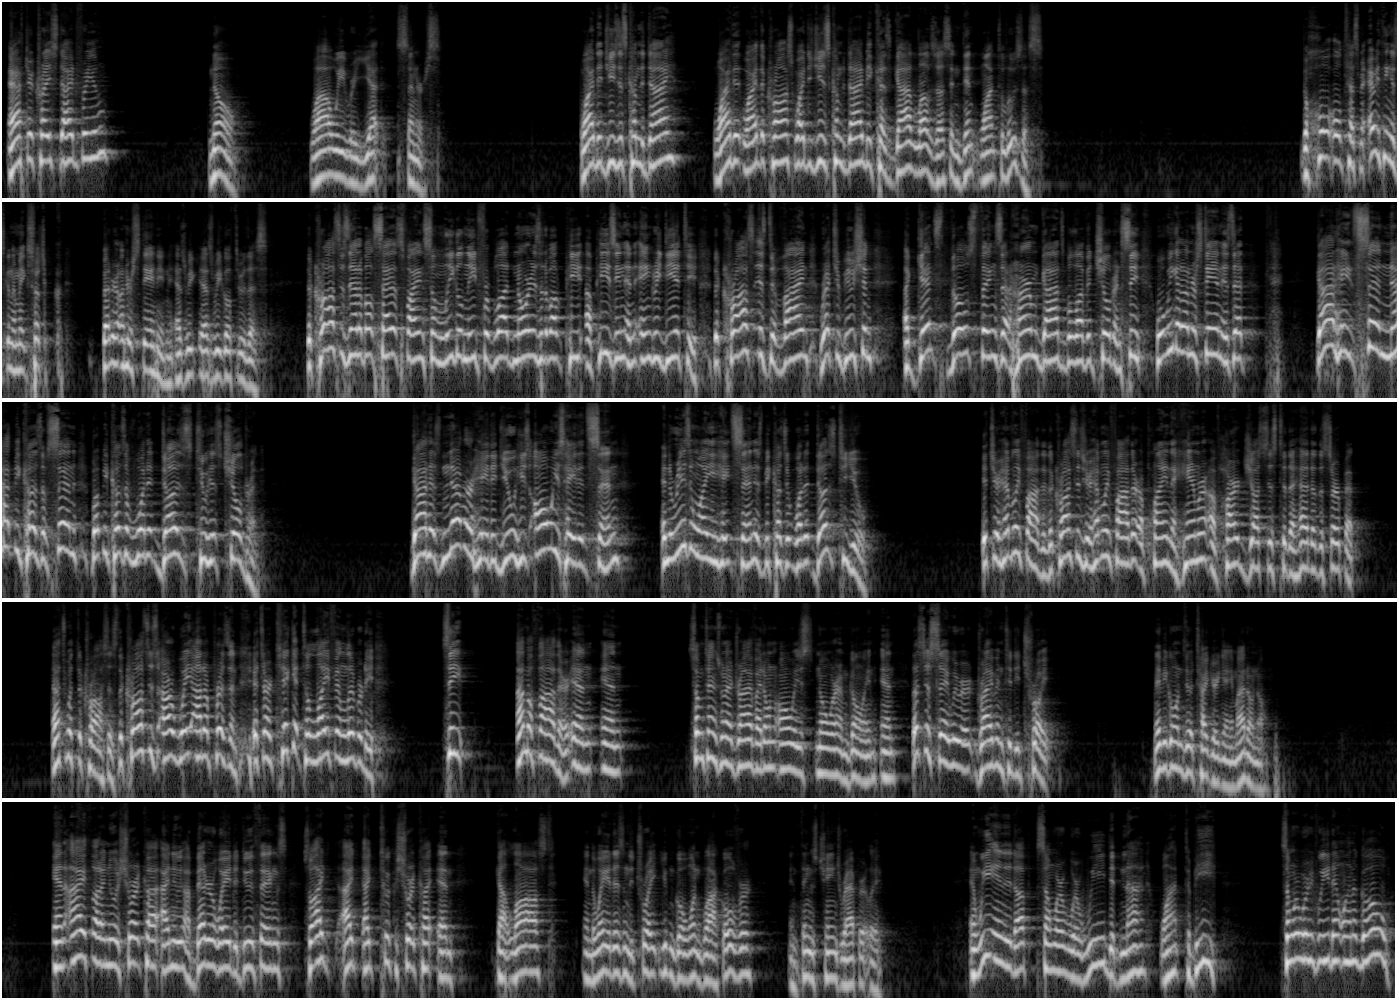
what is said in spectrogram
After Christ died for you? No. While we were yet sinners. Why did Jesus come to die? Why, did, why the cross? Why did Jesus come to die? Because God loves us and didn't want to lose us. The whole Old Testament, everything is going to make such better understanding as we, as we go through this. The cross is not about satisfying some legal need for blood, nor is it about appeasing an angry deity. The cross is divine retribution against those things that harm God's beloved children. See, what we got to understand is that God hates sin not because of sin, but because of what it does to his children. God has never hated you, he's always hated sin. And the reason why he hates sin is because of what it does to you. It's your Heavenly Father. The cross is your Heavenly Father applying the hammer of hard justice to the head of the serpent. That's what the cross is. The cross is our way out of prison, it's our ticket to life and liberty. See, I'm a father, and, and sometimes when I drive, I don't always know where I'm going. And let's just say we were driving to Detroit, maybe going to a Tiger game, I don't know. And I thought I knew a shortcut. I knew a better way to do things. So I, I, I took a shortcut and got lost. And the way it is in Detroit, you can go one block over and things change rapidly. And we ended up somewhere where we did not want to be, somewhere where we didn't want to go.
